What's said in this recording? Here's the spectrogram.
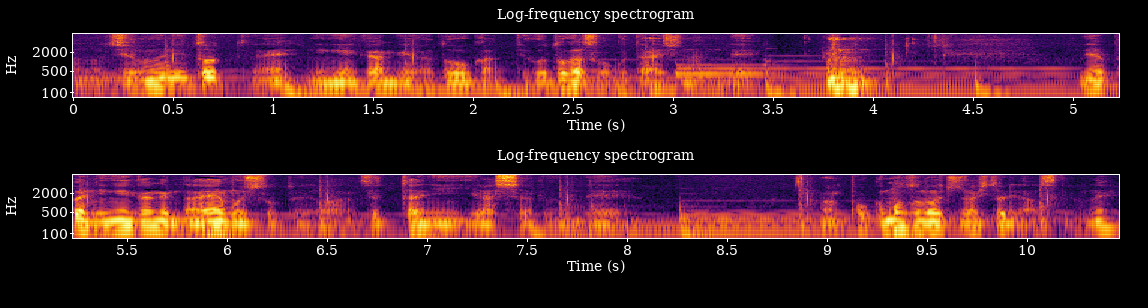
あの自分にとってね人間関係がどうかっていうことがすごく大事なんで。でやっぱり人間関係に悩む人というのは絶対にいらっしゃるんで、まあ、僕もそのうちの一人なんですけどね。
